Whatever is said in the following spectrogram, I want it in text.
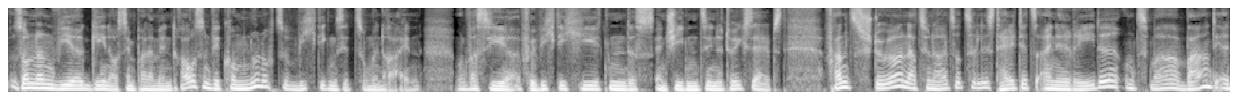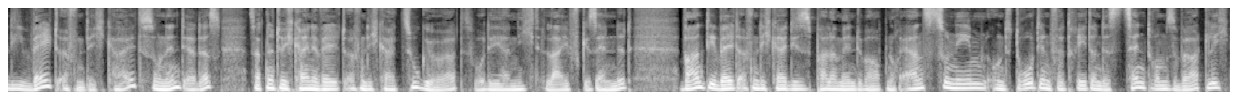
sondern wir gehen aus dem Parlament raus und wir kommen nur noch zu wichtigen Sitzungen rein. Und was sie für wichtig hielten, das entschieden sie natürlich selbst. Franz Stör, Nationalsozialist, hält jetzt eine Rede und zwar warnt er die Weltöffentlichkeit, so nennt er das. Es hat natürlich keine Weltöffentlichkeit Öffentlichkeit zugehört, es wurde ja nicht live gesendet, warnt die Weltöffentlichkeit dieses Parlament überhaupt noch ernst zu nehmen und droht den Vertretern des Zentrums wörtlich,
